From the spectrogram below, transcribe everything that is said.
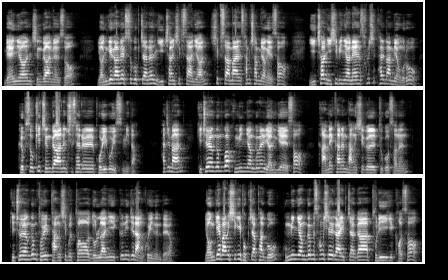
매년 증가하면서 연계감액 수급자는 2014년 14만 3천 명에서 2022년엔 38만 명으로 급속히 증가하는 추세를 보이고 있습니다. 하지만 기초연금과 국민연금을 연계해서 감액하는 방식을 두고서는 기초연금 도입 당시부터 논란이 끊이질 않고 있는데요. 연계 방식이 복잡하고 국민연금 성실 가입자가 불이익이 커서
